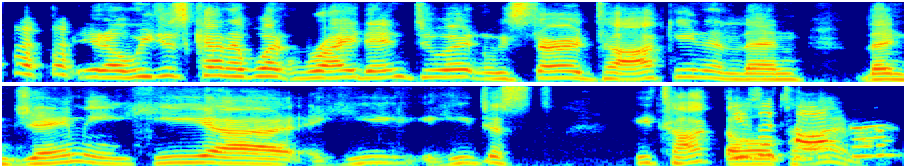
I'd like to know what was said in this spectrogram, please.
you know, we just kind of went right into it and we started talking, and then then Jamie he uh he he just he talked the He's whole a time. talker.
